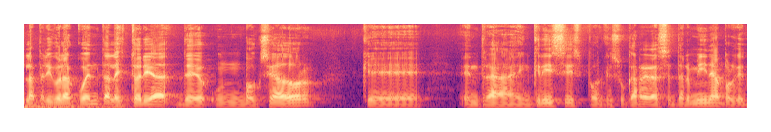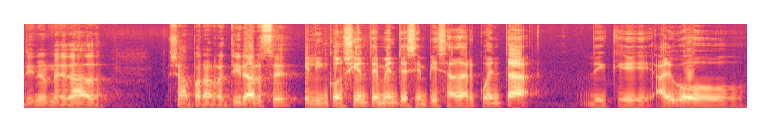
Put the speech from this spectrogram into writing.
La película cuenta la historia de un boxeador que entra en crisis porque su carrera se termina, porque tiene una edad ya para retirarse. El inconscientemente se empieza a dar cuenta de que algo,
